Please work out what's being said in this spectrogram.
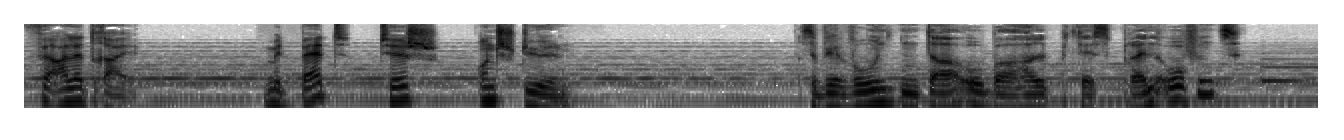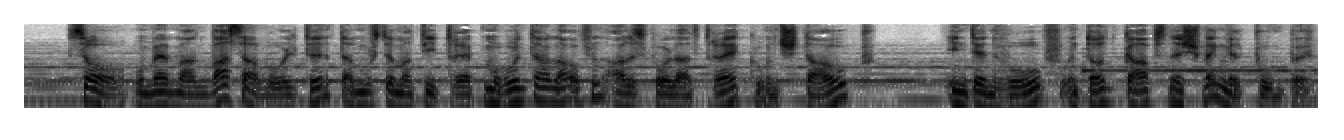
für alle drei. Mit Bett, Tisch und Stühlen. Also wir wohnten da oberhalb des Brennofens. So, und wenn man Wasser wollte, dann musste man die Treppen runterlaufen, alles voller Dreck und Staub, in den Hof und dort gab es eine Schwengelpumpe.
